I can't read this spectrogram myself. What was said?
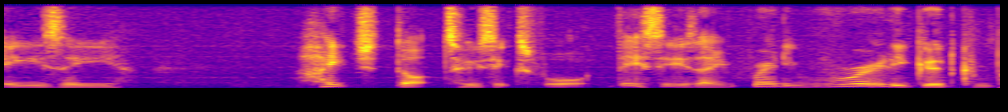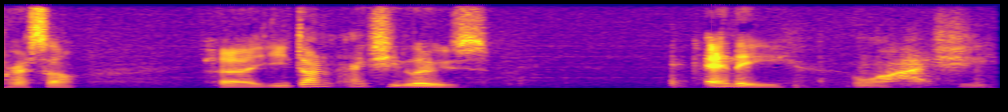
Easy H.264. This is a really, really good compressor. Uh, you don't actually lose any. Oh, actually,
